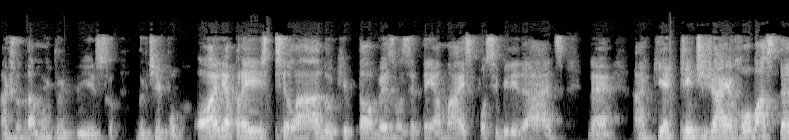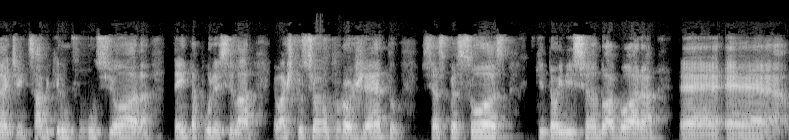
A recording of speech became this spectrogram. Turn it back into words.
ajuda muito nisso. Do tipo, olha para esse lado que talvez você tenha mais possibilidades. Né? Aqui a gente já errou bastante, a gente sabe que não funciona, tenta por esse lado. Eu acho que o seu projeto, se as pessoas que estão iniciando agora é, é,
